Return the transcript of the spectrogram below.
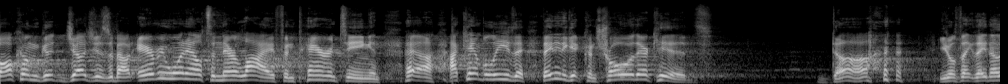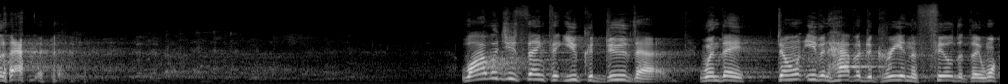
all come good judges about everyone else in their life and parenting, and uh, I can't believe that they need to get control of their kids. Duh. you don't think they know that? Why would you think that you could do that when they don't even have a degree in the field that they want.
